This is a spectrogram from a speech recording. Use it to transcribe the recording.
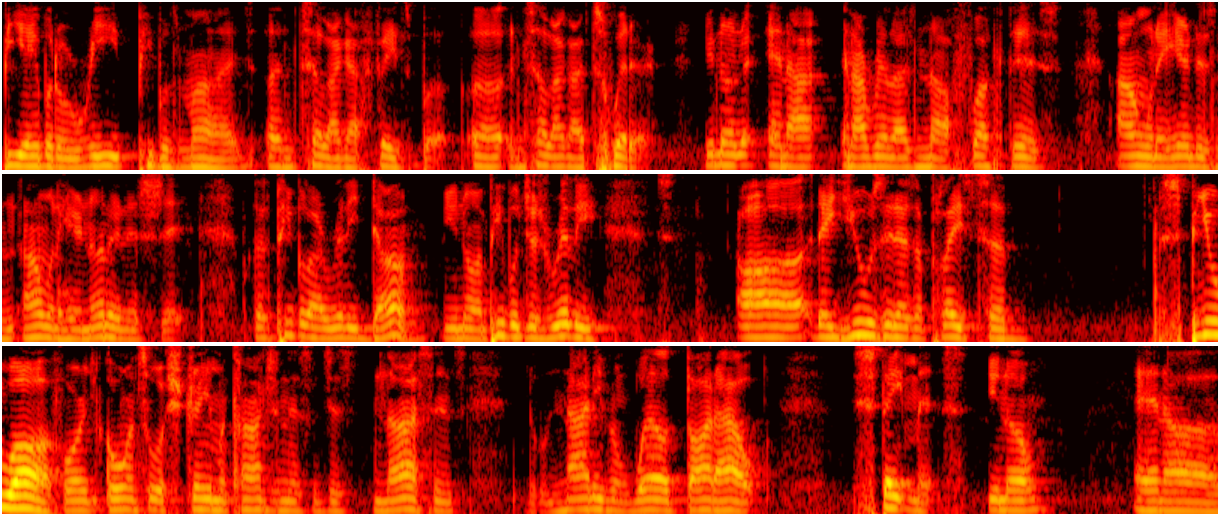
be able to read people's minds until I got Facebook, uh, until I got Twitter. You know, and I and I realized, nah, fuck this. I don't want to hear this. I don't want to hear none of this shit because people are really dumb. You know, and people just really, uh, they use it as a place to spew off or go into a stream of consciousness of just nonsense, not even well thought out statements. You know, and uh,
